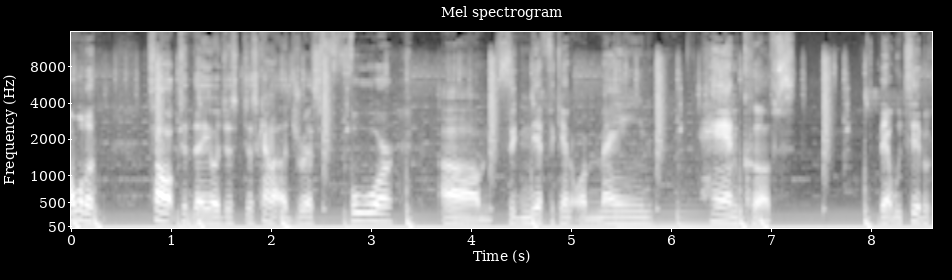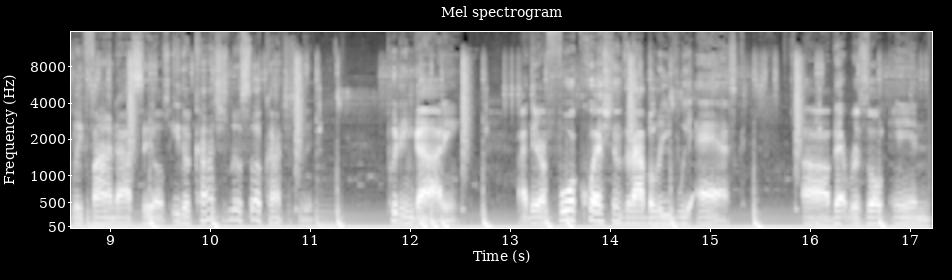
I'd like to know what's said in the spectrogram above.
I want to talk today or just, just kind of address four um, significant or main handcuffs that we typically find ourselves either consciously or subconsciously putting God in. Right, there are four questions that I believe we ask uh, that result in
